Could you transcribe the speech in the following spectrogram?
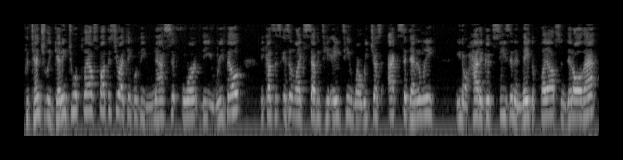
potentially getting to a playoff spot this year, I think would be massive for the rebuild because this isn't like 17, 18 where we just accidentally, you know, had a good season and made the playoffs and did all that.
